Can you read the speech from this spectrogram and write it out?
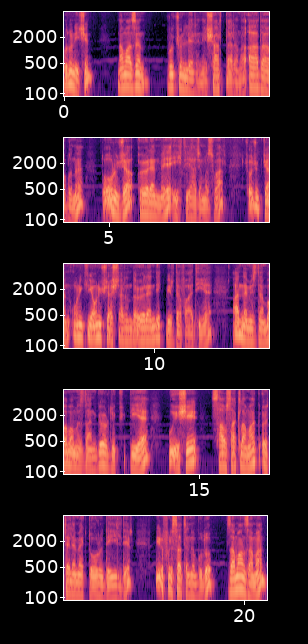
Bunun için namazın rükünlerini, şartlarını, adabını doğruca öğrenmeye ihtiyacımız var. Çocukken 12-13 yaşlarında öğrendik bir defa diye, annemizden babamızdan gördük diye bu işi savsaklamak, ötelemek doğru değildir. Bir fırsatını bulup zaman zaman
